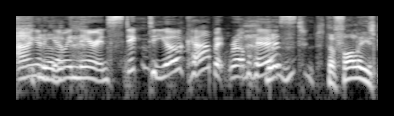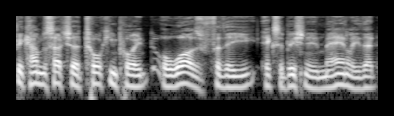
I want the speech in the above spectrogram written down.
I'm going to go in there and stick to your carpet, Rob Hirst. The Follies become such a talking point, or was for the exhibition in Manly, that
